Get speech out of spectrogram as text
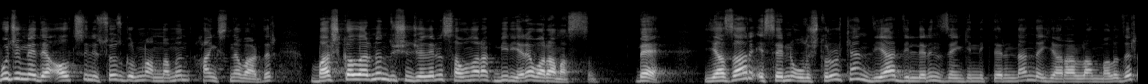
Bu cümlede altılı söz grubunun anlamın hangisinde vardır? Başkalarının düşüncelerini savunarak bir yere varamazsın. B. Yazar eserini oluştururken diğer dillerin zenginliklerinden de yararlanmalıdır.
